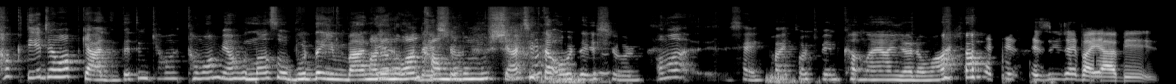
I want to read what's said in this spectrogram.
Tak diye cevap geldi. Dedim ki "Ay, tamam ya bundan sonra buradayım ben. Aranılan orada kan bulunmuş. Gerçekten orada yaşıyorum. Ama şey PyTorch benim kanayan yaram var. Te- Tezimde bayağı bir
